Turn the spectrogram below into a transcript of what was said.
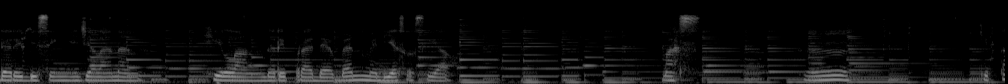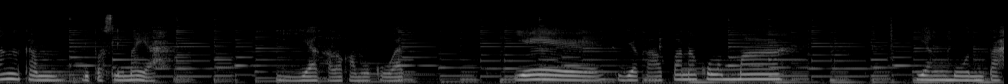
dari bisingnya jalanan, hilang dari peradaban media sosial. Mas, hmm, kita ngekam di pos 5 ya? Iya kalau kamu kuat. Ye, sejak kapan aku lemah? Yang muntah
